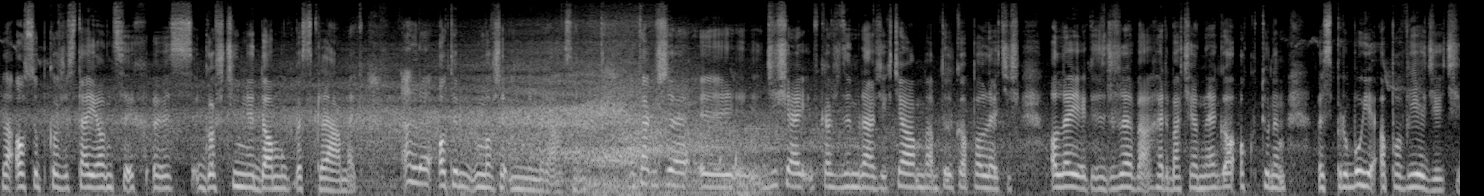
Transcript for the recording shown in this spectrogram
dla osób korzystających e, z gościny domów bez klamek, ale o tym może innym razem. No Także y, dzisiaj w każdym razie chciałam Wam tylko polecić olejek z drzewa herbacianego, o którym spróbuję opowiedzieć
